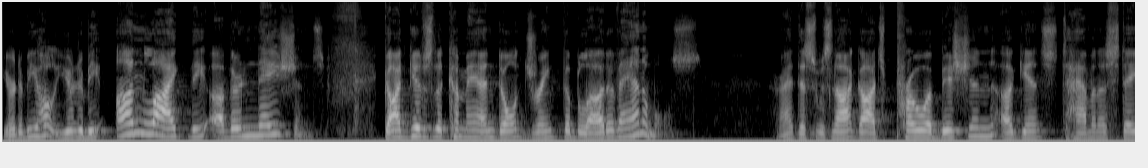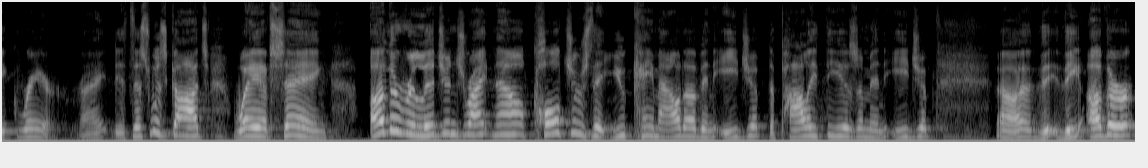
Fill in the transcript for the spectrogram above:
you're to be holy, you're to be unlike the other nations. God gives the command don't drink the blood of animals. Right? This was not God's prohibition against having a steak rare, right? This was God's way of saying other religions right now, cultures that you came out of in Egypt, the polytheism in Egypt, uh, the, the other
